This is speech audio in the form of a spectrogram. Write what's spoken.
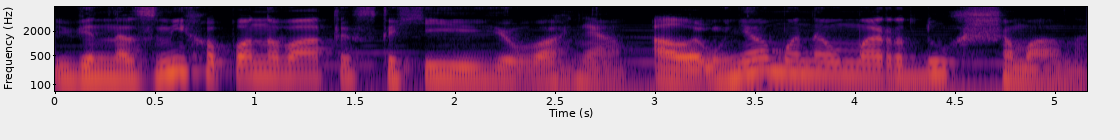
Він не зміг опанувати стихією вогня, але у ньому не вмер дух шамана.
